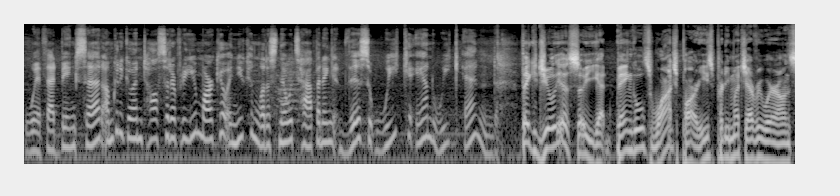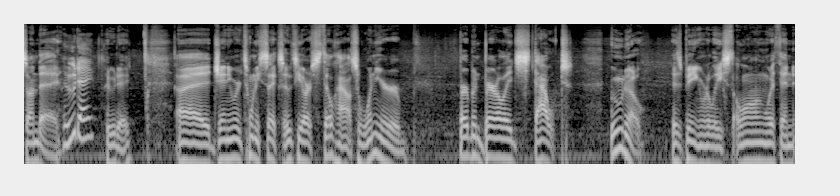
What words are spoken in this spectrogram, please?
With that being said, I'm going to go ahead and toss it over to you, Marco, and you can let us know what's happening this week and weekend. Thank you, Julia. So you got Bengals watch parties pretty much everywhere on Sunday. Who day? Who day? Uh, January 26th, OTR Stillhouse, one year bourbon barrel aged stout. Uno is being released along with an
